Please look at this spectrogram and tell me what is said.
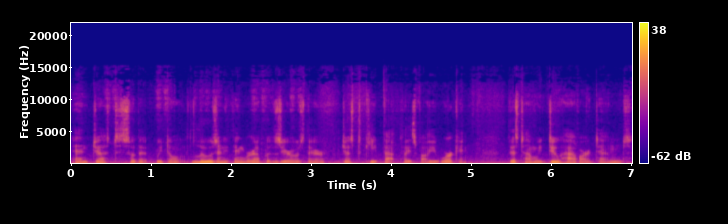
and just so that we don't lose anything, we're going to put zeros there just to keep that place value working. This time we do have our tens.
